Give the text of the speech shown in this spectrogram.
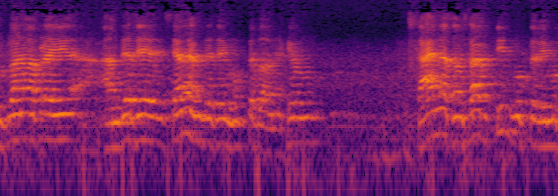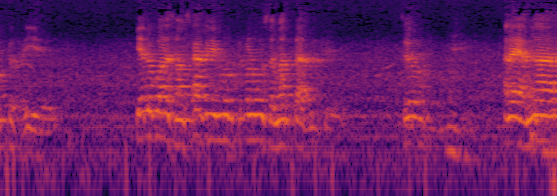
છૂટવાનું આપણે સમજે છે શેને સમજે છે? મુક્ત ભાવને કેવું કાયના સંસારથી જ મુક્ત વિમુક્ત થઈએ. એ લોકોને સંસારથી વિમુક્ત પણ હું સમજતા જ નથી. અને એમના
